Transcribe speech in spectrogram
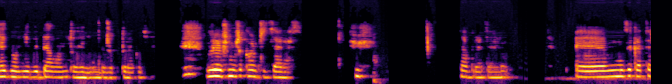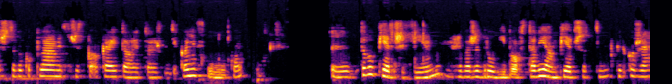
tego nie wydałam, to ja nie wiem dużo, która godzina. Może już muszę kończyć zaraz. Dobra, dalej. E, muzyka też sobie kupiłam, jest wszystko ok, to, to już będzie koniec filmiku. To był pierwszy film, chyba że drugi, bo wstawiłam pierwszy odcinek, tylko że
